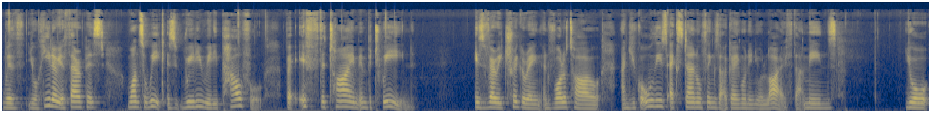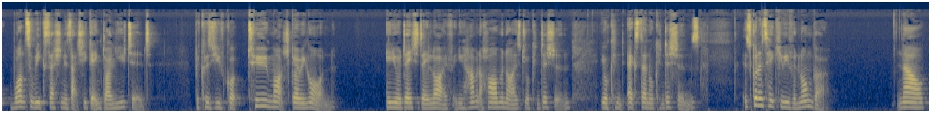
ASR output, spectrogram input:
with your healer, your therapist, once a week is really, really powerful. But if the time in between is very triggering and volatile, and you've got all these external things that are going on in your life, that means your once a week session is actually getting diluted because you've got too much going on in your day to day life and you haven't harmonized your condition, your con- external conditions, it's going to take you even longer. Now,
